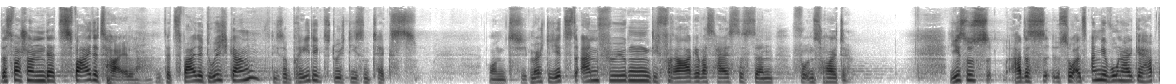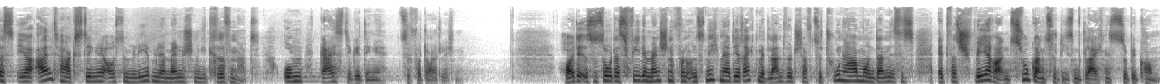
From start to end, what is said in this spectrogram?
Das war schon der zweite Teil, der zweite Durchgang dieser Predigt durch diesen Text. Und ich möchte jetzt anfügen die Frage, was heißt es denn für uns heute? Jesus hat es so als Angewohnheit gehabt, dass er Alltagsdinge aus dem Leben der Menschen gegriffen hat, um geistige Dinge zu verdeutlichen. Heute ist es so, dass viele Menschen von uns nicht mehr direkt mit Landwirtschaft zu tun haben und dann ist es etwas schwerer, einen Zugang zu diesem Gleichnis zu bekommen.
